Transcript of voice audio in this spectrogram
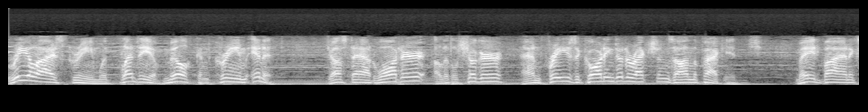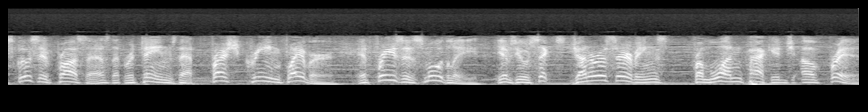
Real ice cream with plenty of milk and cream in it. Just add water, a little sugar, and freeze according to directions on the package. Made by an exclusive process that retains that fresh cream flavor, it freezes smoothly, gives you six generous servings from one package of Frizz.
